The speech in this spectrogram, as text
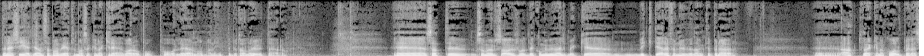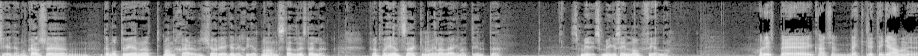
den här kedjan så att man vet hur man ska kunna kräva då på, på lön om man inte betalar ut det här då. Eh, så att eh, som Ulf sa, får, det kommer bli väldigt mycket eh, viktigare för en huvudentreprenör. Eh, att verkligen ha koll på hela kedjan och kanske eh, det motiverar att man själv kör i egen regi, att man anställer istället. För att vara helt säker på Mm. hela vägen att det inte smy, smyger sig in något fel då. Har det eh, kanske väckt lite grann eh,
